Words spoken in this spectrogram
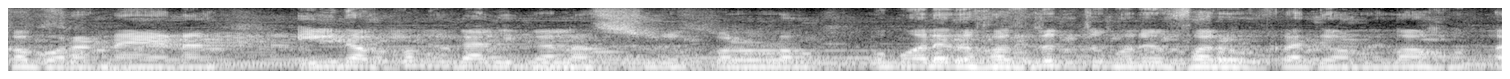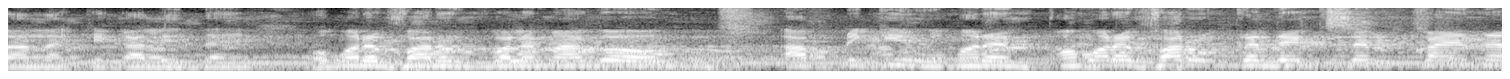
খবরে নেয় না। এইরকম গালি গালা শুরু করল। উমরের হজরত উমরে ফারুক রাজি আল্লাহ তালাকে গালি দেয়। উমরে ফারুক বলে, মা গো, আপনি কি উমরে উমরে ফারুককে দেখছেন? কয়, না,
